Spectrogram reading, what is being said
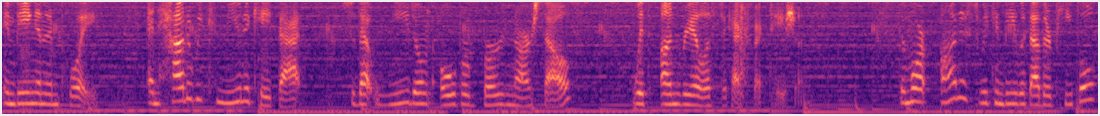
in being an employee? And how do we communicate that so that we don't overburden ourselves with unrealistic expectations? The more honest we can be with other people,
